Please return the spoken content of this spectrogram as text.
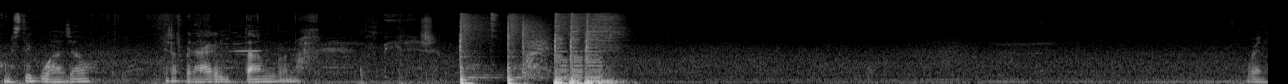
Con este guayao. Era pelada gritando, no. Bueno.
